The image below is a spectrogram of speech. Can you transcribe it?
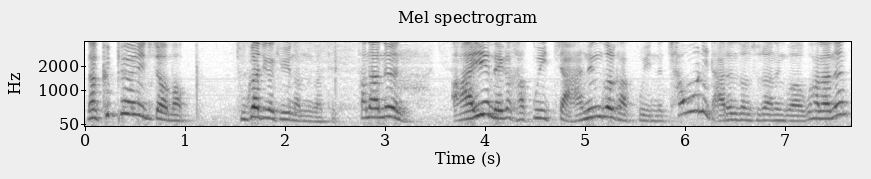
난 그 표현이 진짜 막 두 가지가 기억에 남는 것 같아. 하나는 아예 내가 갖고 있지 않은 걸 갖고 있는 차원이 다른 선수라는 거하고 하나는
